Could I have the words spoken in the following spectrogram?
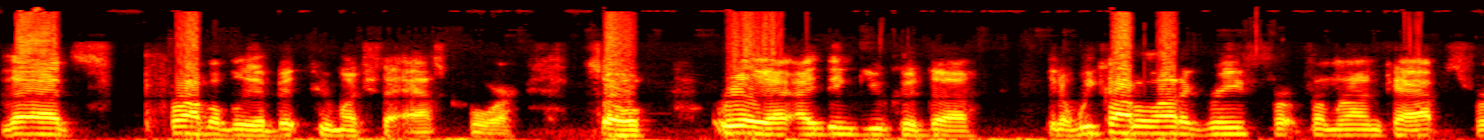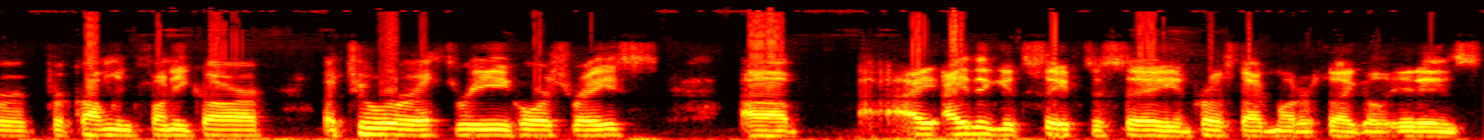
That's probably a bit too much to ask for. So, really, I, I think you could, uh, you know, we caught a lot of grief for, from Ron Capps for, for calling Funny Car a two or a three horse race. Uh, I, I think it's safe to say in pro stock motorcycle, it is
